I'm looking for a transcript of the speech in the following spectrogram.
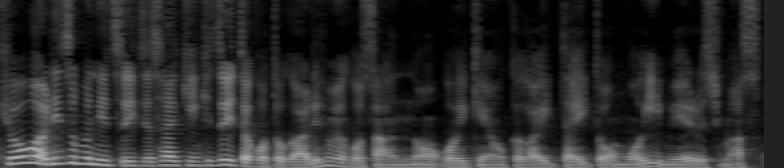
今日はリズムについて最近気づいたことがあり、ふめこさんのご意見を伺いたいと思いメールします。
